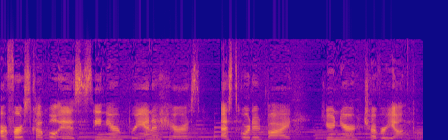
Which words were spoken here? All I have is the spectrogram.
Our first couple is senior Brianna Harris, escorted by junior Trevor Young.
